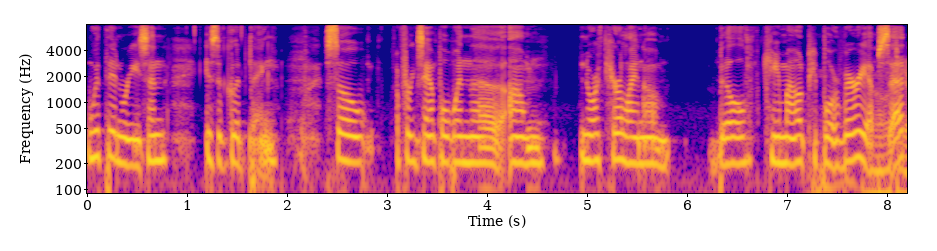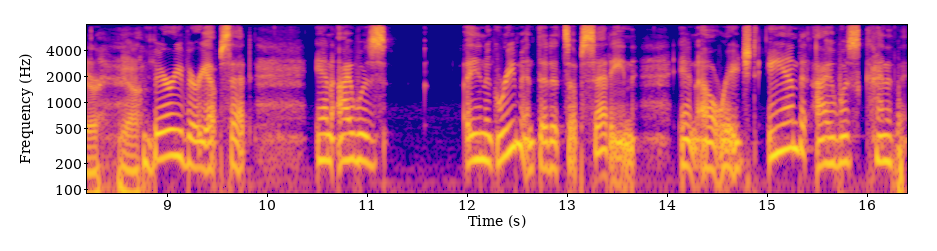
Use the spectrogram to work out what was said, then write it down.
within reason is a good thing. So, for example, when the um, North Carolina bill came out, people were very oh, upset. Oh yeah. Very, very upset. And I was in agreement that it's upsetting and outraged. And I was kind of,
